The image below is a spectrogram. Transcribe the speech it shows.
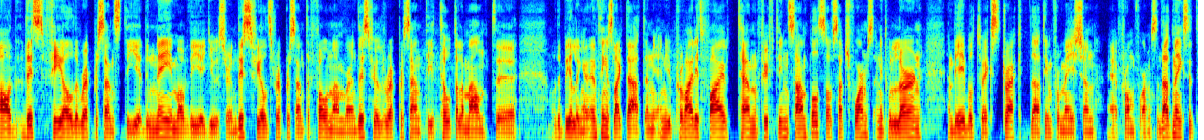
uh, this field represents the, the name of the user, and this fields represent the phone number, and this field represent the total amount uh, of the building and, things like that. And, and you provide it 5, 10, 15 samples of such forms, and it will learn and be able to extract that information uh, from forms. And that makes it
